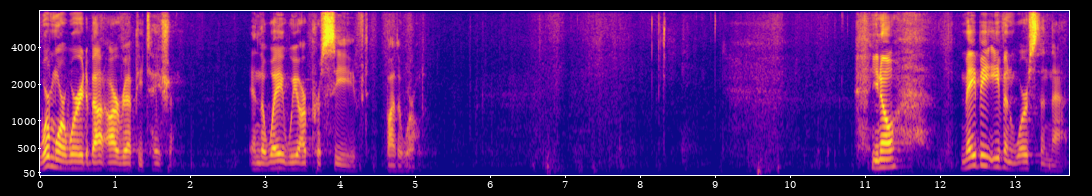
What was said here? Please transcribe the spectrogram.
We're more worried about our reputation and the way we are perceived by the world. You know, maybe even worse than that.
